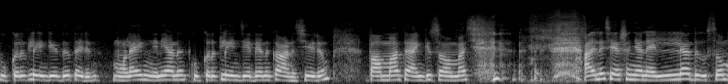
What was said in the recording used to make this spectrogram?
കുക്കർ ക്ലീൻ ചെയ്ത് തരും. മോളെ എങ്ങനെയാണ് കുക്കർ ക്ലീൻ ചെയ്യേണ്ടതെന്ന് കാണിച്ചു തരും. അപ്പം അമ്മ താങ്ക് സോ മച്ച് അതിനുശേഷം ഞാൻ എല്ലാ ദിവസവും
